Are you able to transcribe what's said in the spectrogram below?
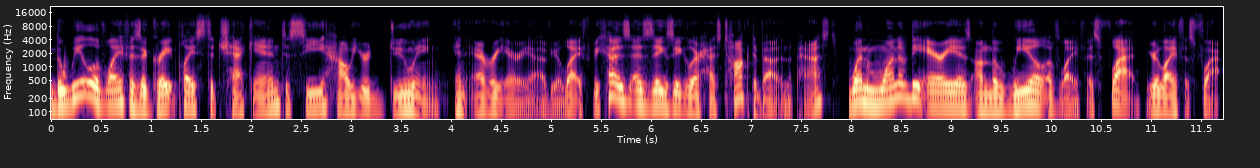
The Wheel of Life is a great place to check in to see how you're doing in every area of your life. Because, as Zig Ziglar has talked about in the past, when one of the areas on the Wheel of Life is flat, your life is flat.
